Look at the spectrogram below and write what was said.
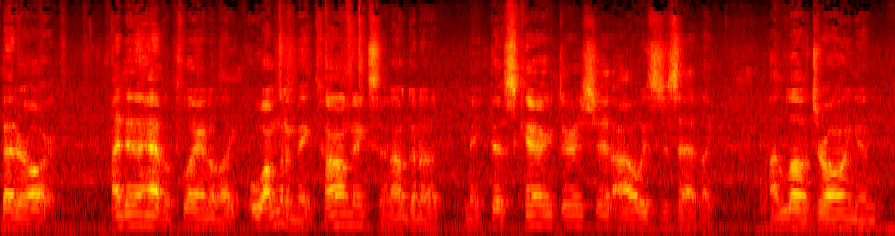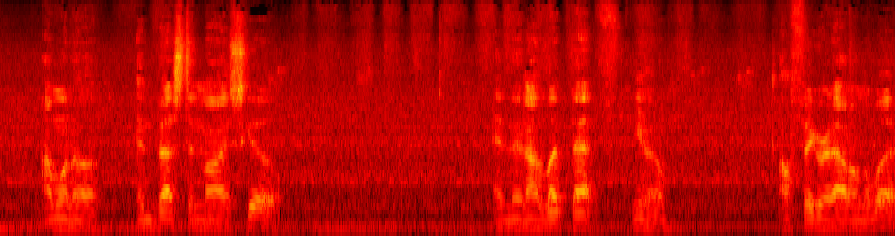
better art. I didn't have a plan of like, oh, I'm gonna make comics and I'm gonna make this character and shit. I always just had like, I love drawing and I wanna invest in my skill. And then I let that, you know, I'll figure it out on the way.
